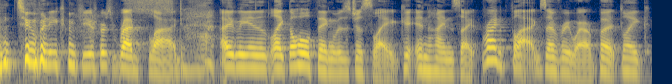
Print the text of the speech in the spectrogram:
Too many computers, red flag. Stop. I mean, like the whole thing was just like in hindsight, red flags everywhere. But like,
